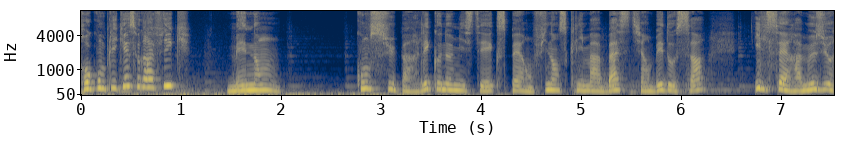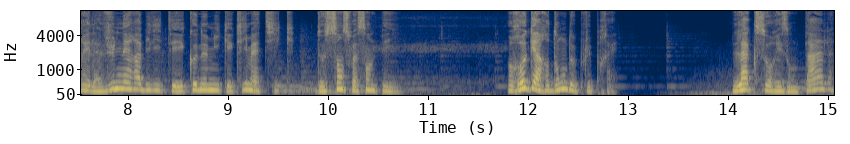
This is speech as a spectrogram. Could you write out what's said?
Trop compliqué ce graphique? Mais non Conçu par l'économiste et expert en finance climat Bastien Bedossa, il sert à mesurer la vulnérabilité économique et climatique de 160 pays. Regardons de plus près. L'axe horizontal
